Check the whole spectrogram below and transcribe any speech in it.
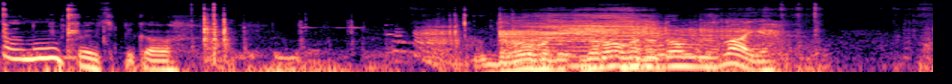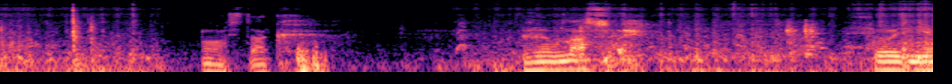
Кажу, ну, в принципі, кажу, дорогу, дорогу додому знає. Ось так. Вже в нас сьогодні.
